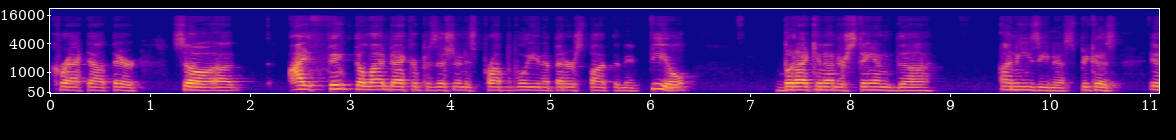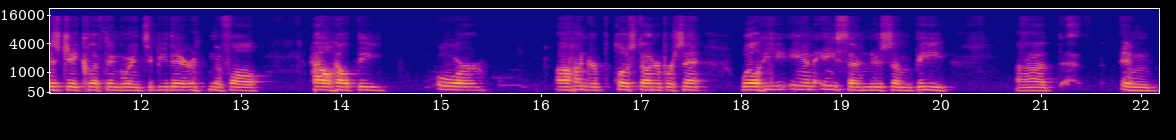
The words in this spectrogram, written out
cracked out there. So uh, I think the linebacker position is probably in a better spot than they feel, but I can understand the uneasiness because is Jay Clifton going to be there in the fall? How healthy or 100 close to 100 percent will he and Asa Newsome be? Uh, and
